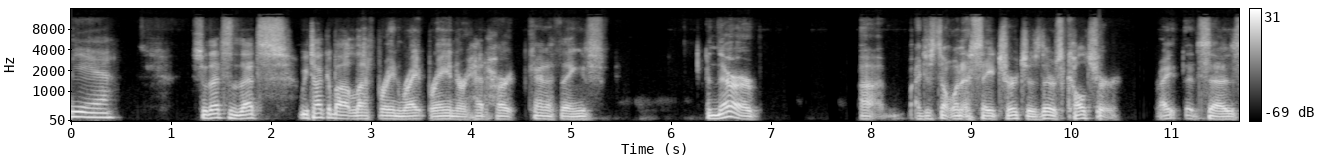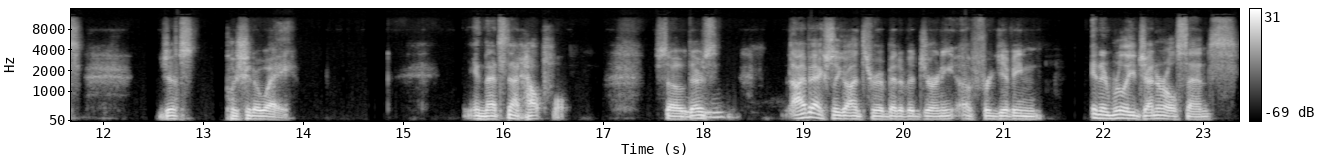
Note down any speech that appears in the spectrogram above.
Yeah. So that's that's we talk about left brain, right brain, or head heart kind of things, and there are. Uh, I just don't want to say churches. There's culture, right, that says just push it away and that's not helpful. So mm-hmm. there's I've actually gone through a bit of a journey of forgiving in a really general sense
